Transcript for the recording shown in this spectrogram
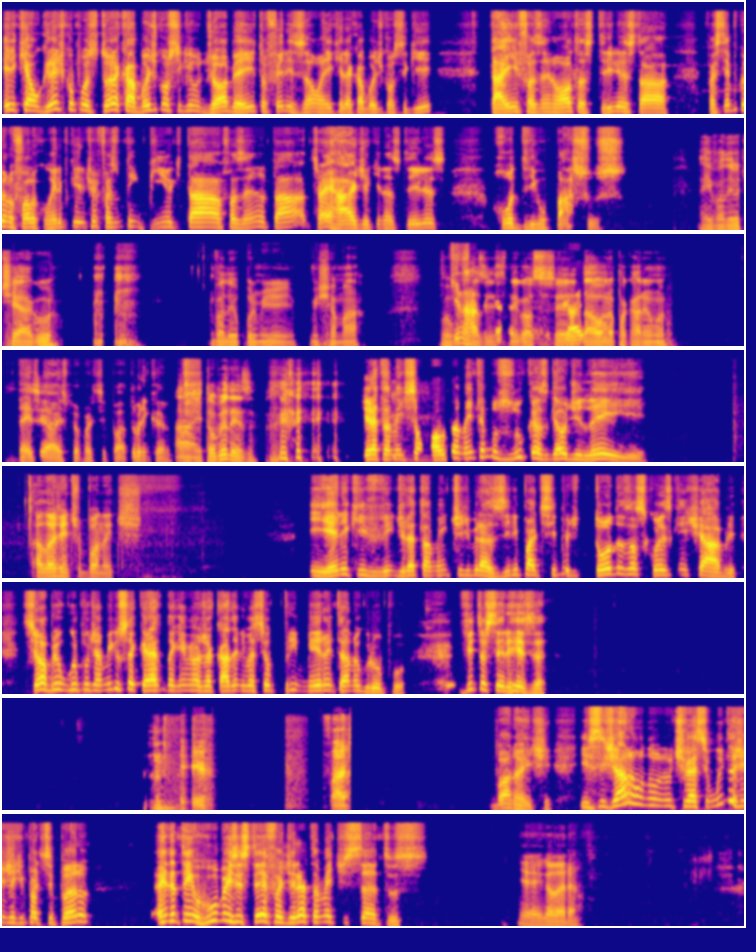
Ele que é um grande compositor, acabou de conseguir um job aí, tô felizão aí que ele acabou de conseguir. Tá aí fazendo altas trilhas, tá. Faz tempo que eu não falo com ele, porque ele já faz um tempinho que tá fazendo, tá try hard aqui nas trilhas. Rodrigo Passos. Aí, valeu, Thiago. Valeu por me, me chamar. Vamos Que nada, fazer esse cara. negócio ser Reais. da hora pra caramba. 10 reais para participar, tô brincando. Ah, então beleza. Diretamente de São Paulo também temos Lucas Gaudilei. Alô, gente, boa noite. E ele que vem diretamente de Brasília e participa de todas as coisas que a gente abre. Se eu abrir um grupo de amigos secretos da Game Audio Academy, ele vai ser o primeiro a entrar no grupo. Vitor Cereza. Boa noite. E se já não, não- não tivesse muita gente aqui participando, ainda tem o Rubens Stefan, diretamente de Santos. E aí, galera?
